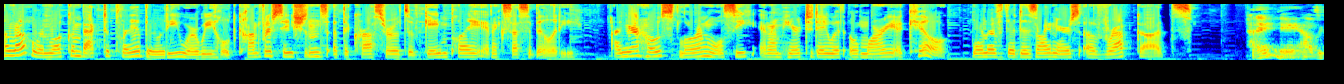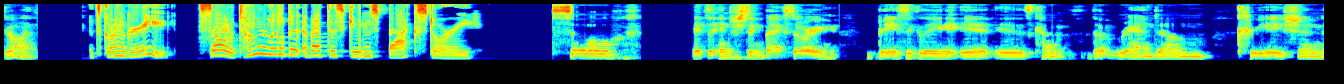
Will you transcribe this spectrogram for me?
Hello, and welcome back to Playability, where we hold conversations at the crossroads of gameplay and accessibility. I'm your host, Lauren Woolsey, and I'm here today with Omari Akil, one of the designers of Rap Godz. Hey, how's it going? It's going great. So, tell me a little bit about this game's backstory. So, it's an interesting backstory. Basically, it is kind of the random creation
